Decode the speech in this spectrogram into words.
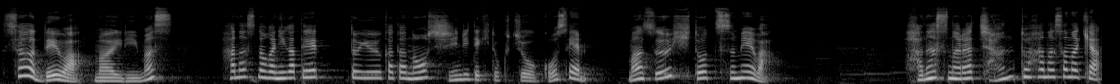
さあでは参ります。話すのが苦手という方の心理的特徴5選。まず1つ目は話すならちゃんと話さなきゃ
